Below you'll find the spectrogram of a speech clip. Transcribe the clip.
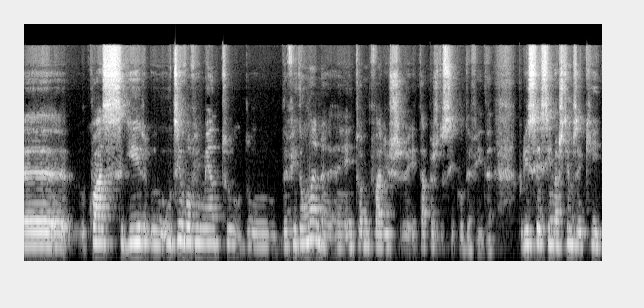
uh, quase seguir o desenvolvimento do, da vida humana em torno de várias etapas do ciclo da vida. Por isso, é assim, nós temos aqui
